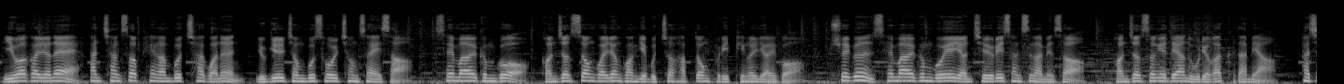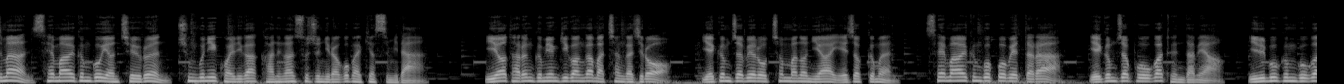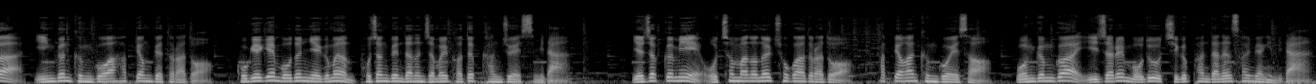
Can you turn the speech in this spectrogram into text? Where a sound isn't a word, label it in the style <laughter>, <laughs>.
이와 관련해 한창섭 행안부 차관은 6일 정부 서울청사에서 새마을금고 건전성 관련 관계부처 합동 브리핑을 열고 최근 새마을금고의 연체율이 상승하면서 건전성에 대한 우려가 크다며 하지만 새마을금고 연체율은 충분히 관리가 가능한 수준이라고 밝혔습니다. 이어 다른 금융기관과 마찬가지로 예금자별 5천만 원 이하 예적금은 새마을 금고법에 따라 예금자 보호가 된다며 일부 금고가 인근 금고와 합병되더라도 고객의 모든 예금은 보장된다는 점을 거듭 강조했습니다. 예적금이 5천만 원을 초과하더라도 합병한 금고에서 원금과 이자를 모두 지급한다는 설명입니다.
